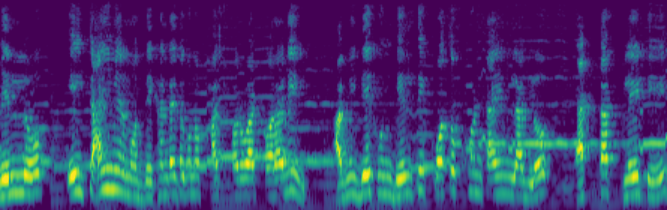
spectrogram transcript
বেললো, এই টাইমের মধ্যে, এখানটায় তো কোনো ফাস্ট ফরওয়ার্ড করা নেই। আপনি দেখুন, বেলতে কতক্ষণ টাইম লাগল? একটা প্লেটে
